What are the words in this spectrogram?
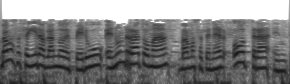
vamos a seguir hablando de Perú. En un rato más vamos a tener otra entrevista.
